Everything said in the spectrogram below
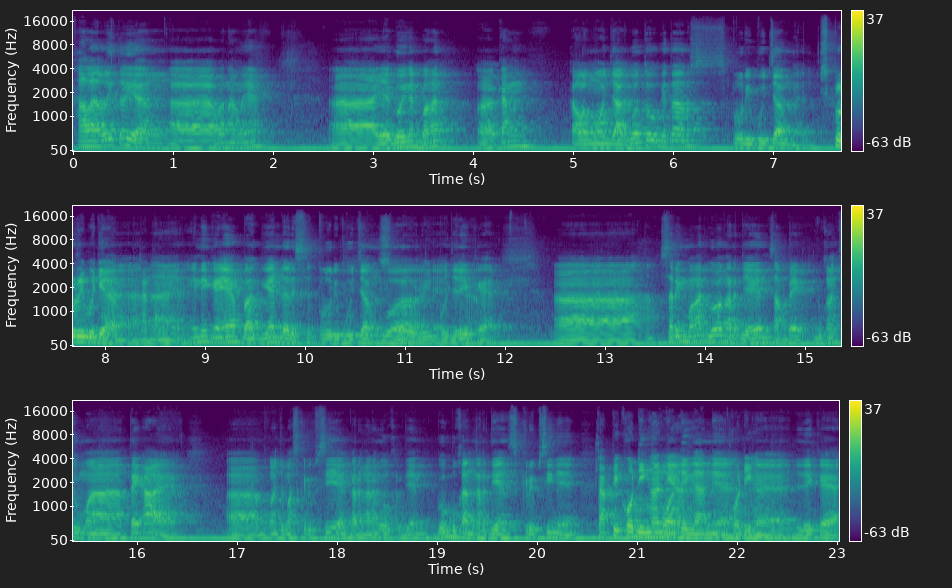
hal-hal itu yang uh, apa namanya? uh, ya gue ingat banget uh, kan kalau mau jago tuh kita harus 10.000 jam kan. Sepuluh ribu jam Nah, katanya. nah, ini kayaknya bagian dari 10.000 jam gue. 10.000 jadi jam. kayak uh, sering banget gue ngerjain sampai bukan cuma TA ya. Uh, bukan cuma skripsi yang kadang-kadang gue kerjain. Gue bukan ngerjain skripsinya ya Tapi codingannya. codingannya. Codingan. Ya, jadi kayak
